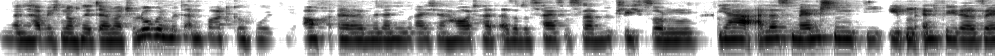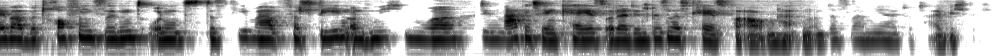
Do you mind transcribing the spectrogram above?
Und dann habe ich noch eine Dermatologin mit an Bord geholt, die auch äh, melaninreiche Haut hat. Also das heißt, es war wirklich so ein, ja, alles Menschen, die eben entweder selber betroffen sind und das Thema verstehen und nicht nur den Marketing-Case oder den Business-Case vor Augen hatten. Und das war mir halt total wichtig.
